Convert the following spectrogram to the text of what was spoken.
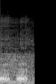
Yeah?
